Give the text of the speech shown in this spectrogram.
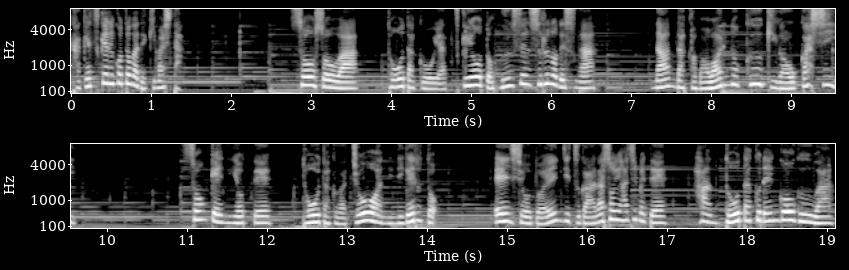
駆けつけることができました。曹操は東卓をやっつけようと奮戦するのですが、なんだか周りの空気がおかしい。孫権によって東卓が長安に逃げると、袁紹と袁実が争い始めて、反東卓連合軍は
